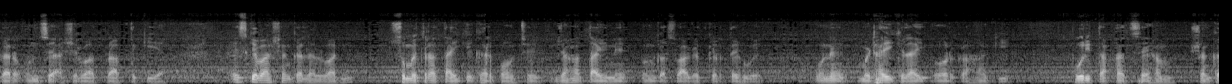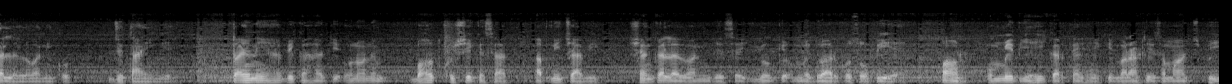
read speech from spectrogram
कर उनसे आशीर्वाद प्राप्त किया। इसके बाद शंकर ललवानी सुमित्रा ताई के घर पहुँचे, जहाँ ताई ने उनका स्वागत करते हुए उन्हें मिठाई खिलाई और कहा कि पूरी ताकत से हम शंकर ललवानी को जिताएँगे। ताई ने यह भी कहा कि उन्होंने बहुत खुशी के साथ अपनी चाबी शंकर ललवानी जैसे योग्य उम्मीदवार को सौंपी है। और उम्मीद यही करते हैं कि मराठी समाज भी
